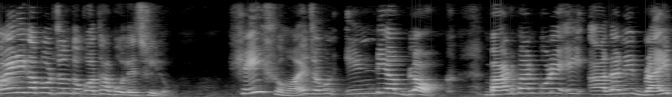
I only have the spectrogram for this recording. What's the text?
আমেরিকা পর্যন্ত কথা বলেছিল। সেই সময় যখন ইন্ডিয়া ব্লক বারবার করে এই আদানির ব্রাইব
